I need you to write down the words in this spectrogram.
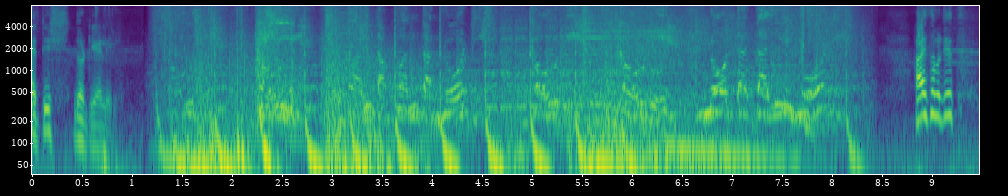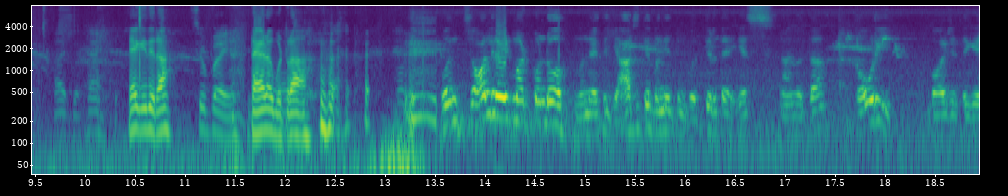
ಯತೀಶ್ ದೊಡ್ಡಿಯಳಿ ಹಾಯ್ ಸಮರ್ಜಿತ್. ಹೇಗಿದ್ದೀರಾ? ಸೂಪರ್ ಟೈರ್ಡ್ ಆಗ್ಬಿಟ್ರಾ? ಒಂದು ಜಾಲಿ ರೈಡ್ ಮಾಡ್ಕೊಂಡು ಒಂದೈತೆ ಯಾರ ಜೊತೆ ಬಂದಿತ್ತು ನಿಮ್ಗೆ ಗೊತ್ತಿರುತ್ತೆ. ಎಸ್ ನಾನು ಗೊತ್ತಾ ಗೌರಿ ಬಾಯ್ ಜೊತೆಗೆ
